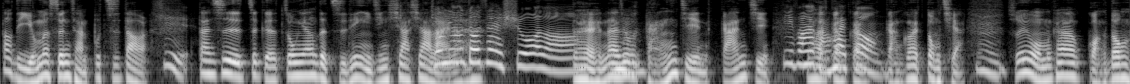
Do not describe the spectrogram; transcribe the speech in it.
到底有没有生产不知道了，是，但是这个中央的指令已经下下来了，中央都在说了，对，那就赶紧赶紧，地方要赶快动，赶快动起来，嗯，所以我们看到广东，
